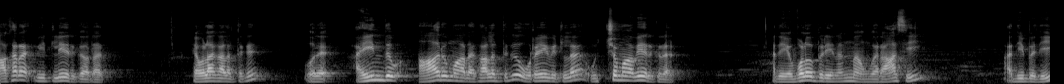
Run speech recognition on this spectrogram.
மகர வீட்டிலே இருக்கிறார். எவ்வளோ காலத்துக்கு? ஒரு ஐந்து ஆறு மாத காலத்துக்கு ஒரே வீட்டில் உச்சமாகவே இருக்கிறார். அது எவ்வளோ பெரிய நன்மை? அவங்க ராசி அதிபதி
